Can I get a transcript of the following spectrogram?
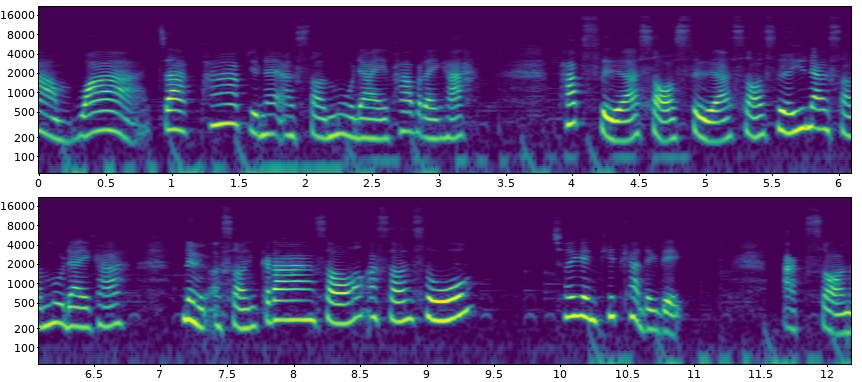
ถามว่าจากภาพอยู่ในอักษรหมู่ใดภาพอะไรคะ ภาพเสือสอเสือสอเสืออยู่ในอักษรหมู่ใดคะหนึ่งอักษรกลาง 2 อักษรสูง ช่วยกันคิดค่ะเด็กๆ อักษร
